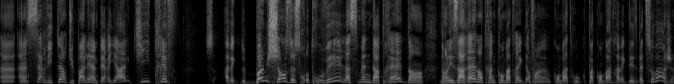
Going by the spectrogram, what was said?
un, serviteur du palais impérial qui, avec de bonnes chances de se retrouver la semaine d'après dans, dans, les arènes en train de combattre, avec, enfin combattre ou pas combattre avec des bêtes sauvages.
